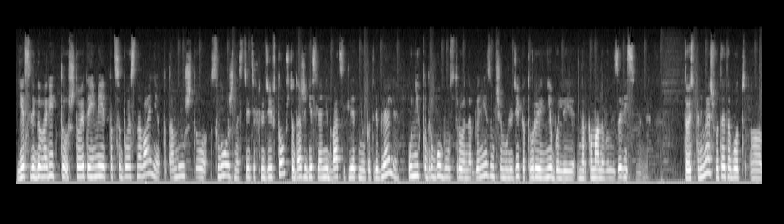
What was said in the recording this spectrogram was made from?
Если говорить, то, что это имеет под собой основание, потому что сложность этих людей в том, что даже если они 20 лет не употребляли, у них по-другому устроен организм, чем у людей, которые не были наркомановыми зависимыми. То есть, понимаешь, вот это вот э,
